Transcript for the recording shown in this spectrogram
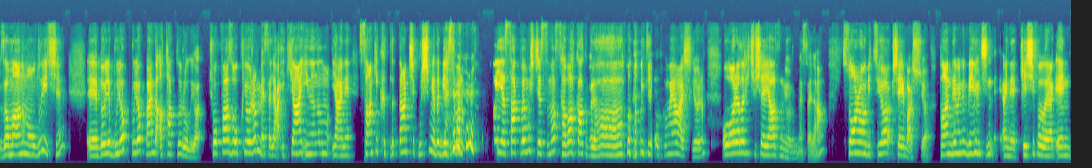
zamanım olduğu için e, böyle blok blok bende ataklar oluyor. Çok fazla okuyorum mesela iki ay inanılmaz yani sanki kıtlıktan çıkmışım ya da birisi bana yasaklamışçasına sabah kalkıp böyle ha diye okumaya başlıyorum. O aralar hiçbir şey yazmıyorum mesela. Sonra o bitiyor, şey başlıyor. Pandeminin benim için hani keşif olarak en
